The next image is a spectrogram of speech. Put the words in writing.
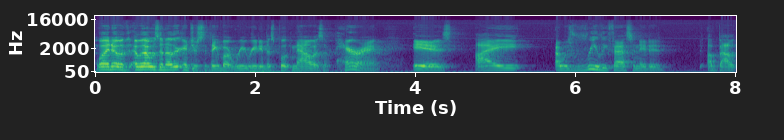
Well, I know th- that was another interesting thing about rereading this book now as a parent is I I was really fascinated about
